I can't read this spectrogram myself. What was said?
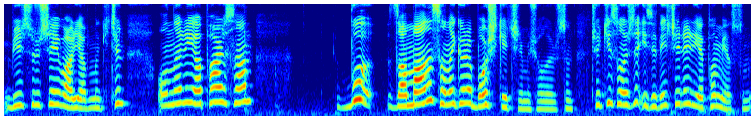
bir sürü şey var yapmak için. Onları yaparsan bu zamanı sana göre boş geçirmiş olursun. Çünkü sonuçta istediğin şeyleri yapamıyorsun.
